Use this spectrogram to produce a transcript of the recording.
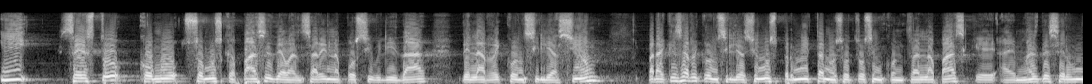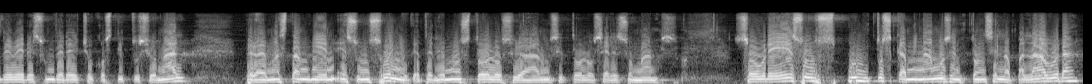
Y sexto, cómo somos capaces de avanzar en la posibilidad de la reconciliación para que esa reconciliación nos permita a nosotros encontrar la paz, que además de ser un deber es un derecho constitucional, pero además también es un sueño que tenemos todos los ciudadanos y todos los seres humanos. Sobre esos puntos caminamos entonces la palabra,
